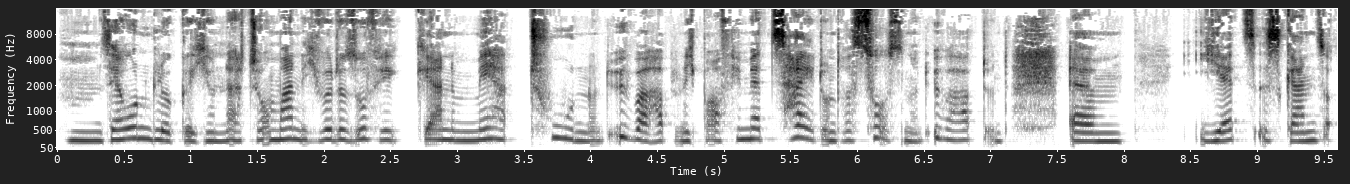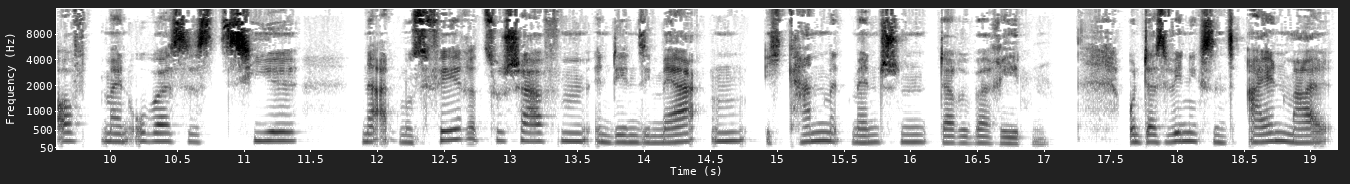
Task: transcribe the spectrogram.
hm, sehr unglücklich und dachte, oh Mann, ich würde so viel gerne mehr tun und überhaupt und ich brauche viel mehr Zeit und Ressourcen und überhaupt und ähm, jetzt ist ganz oft mein oberstes Ziel, eine Atmosphäre zu schaffen, in denen sie merken, ich kann mit Menschen darüber reden. Und das wenigstens einmal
